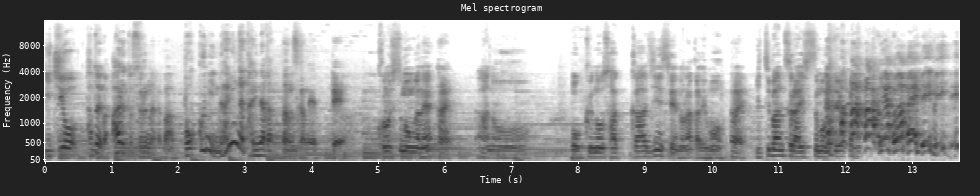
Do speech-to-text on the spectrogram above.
一応例えばあるとするならば僕に何が足りなかったんですかねって。この質問がねはい。あの僕のサッカー人生の中でもはい。一番辛い質問っていうかばい。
